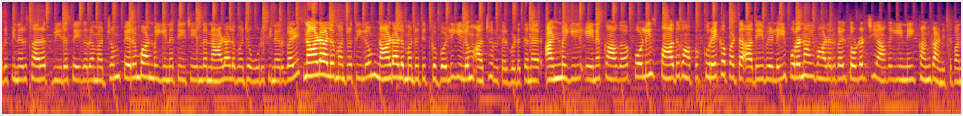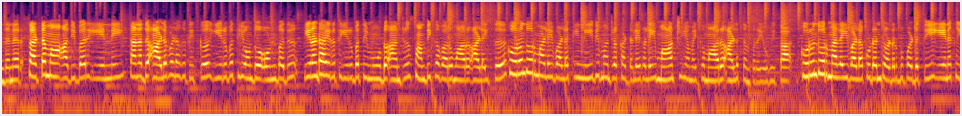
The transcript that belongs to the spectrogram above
உறுப்பினர் சரத் வீரசேகர மற்றும் பெரும்பான்மையின மாநிலத்தைச் சேர்ந்த நாடாளுமன்ற உறுப்பினர்கள் நாடாளுமன்றத்திலும் நாடாளுமன்றத்திற்கு வெளியிலும் அச்சுறுத்தல் விடுத்தனர். அண்மையில் எனக்காக போலீஸ் பாதுகாப்பு குறைக்கப்பட்ட அதேவேளை புலனாய்வாளர்கள் தொடர்ச்சியாக என்னை கண்காணித்து வந்தனர். சட்டமா அதிபர் என்னை தனது அலுவலகத்திற்கு இருபத்தி ஒன்று ஒன்பது இரண்டாயிரத்தி இருபத்தி மூன்று அன்று சந்திக்க வருமாறு அழைத்து குருந்தூர் மலை வழக்கின் நீதிமன்ற கட்டளைகளை மாற்றியமைக்குமாறு அழுத்தம் பிரயோகித்தார். குருந்தூர் மலை வழக்குடன் தொடர்புபடுத்தி எனக்கு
